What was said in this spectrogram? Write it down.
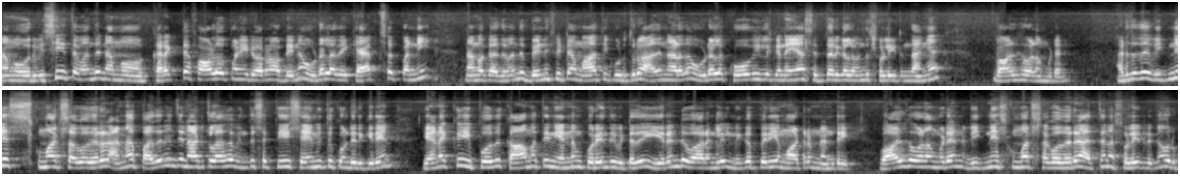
நம்ம ஒரு விஷயத்தை வந்து நம்ம கரெக்டாக ஃபாலோ பண்ணிட்டு வரோம் அப்படின்னா உடல் அதை கேப்சர் பண்ணி நமக்கு அது வந்து பெனிஃபிட்டாக மாற்றி கொடுத்துரும். அதனால தான் உடலை கோவிலுக்கு இணையாக சித்தர்கள் வந்து சொல்லிட்டு இருந்தாங்க. வாழ்க வளமுடன். அடுத்தது விக்னேஷ் குமார் சகோதரர் அண்ணா பதினஞ்சு நாட்களாக விந்து சக்தியை சேமித்து கொண்டிருக்கிறேன். எனக்கு இப்போது காமத்தின் எண்ணம் குறைந்து விட்டது. இரண்டு வாரங்களில் மிகப்பெரிய மாற்றம். நன்றி. வாழ்க வளமுடன் விக்னேஷ் குமார் சகோதரர் அத்தனை சொல்லிட்டு இருக்கேன். ஒரு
